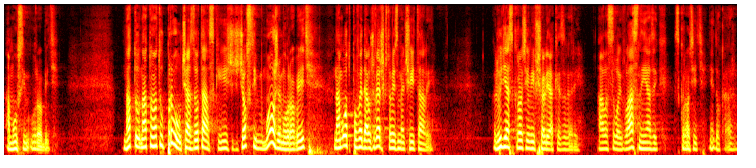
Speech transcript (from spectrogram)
a musím urobiť. Na tú, na, tú, na tú prvú časť otázky, čo s tým môžem urobiť, nám odpoveda už verš, ktorý sme čítali. Ľudia skrotili všelijaké zvery, ale svoj vlastný jazyk skrotiť nedokážu.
